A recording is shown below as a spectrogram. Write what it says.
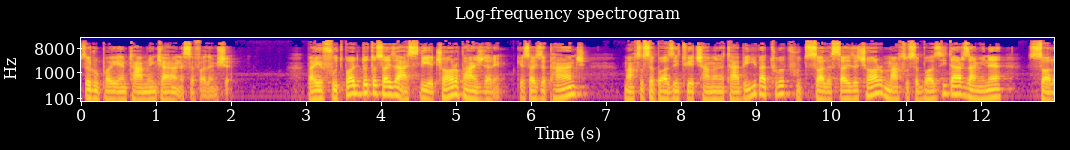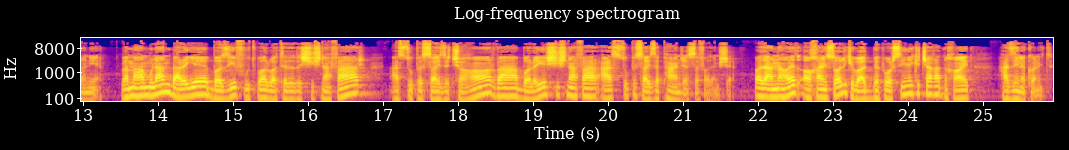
مثل روپایی ام تمرین کردن استفاده میشه. برای فوتبال دو تا سایز اصلی 4 و 5 داریم که سایز 5 مخصوص بازی توی چمن طبیعی و توپ فوتسال سایز 4 مخصوص بازی در زمینه سالونیه و معمولا برای بازی فوتبال با تعداد 6 نفر از توپ سایز 4 و بالای 6 نفر از توپ سایز 5 استفاده میشه. و در نهایت آخرین سوالی که باید بپرسی اینه که چقدر می‌خواید هزینه کنید.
